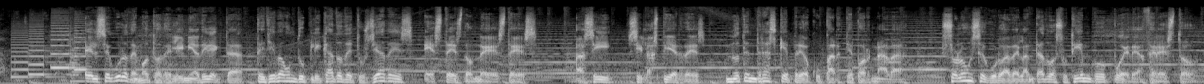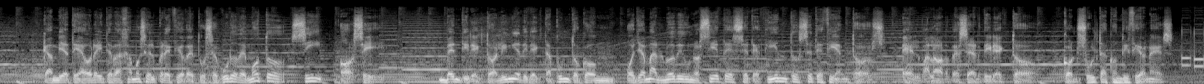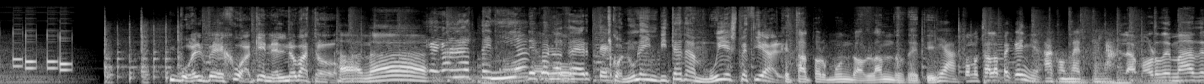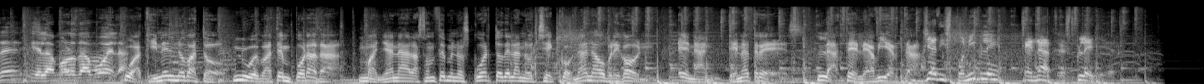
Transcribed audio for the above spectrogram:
El seguro de moto de línea directa te lleva un duplicado de tus llaves estés donde estés. Así, si las pierdes, no tendrás que preocuparte por nada. Solo un seguro adelantado a su tiempo puede hacer esto. Cámbiate ahora y te bajamos el precio de tu seguro de moto, sí o sí. Ven directo a lineadirecta.com o llama al 917-700-700. El valor de ser directo. Consulta condiciones. Vuelve Joaquín el Novato. Ana. ¿Qué ganas tenía de conocerte? Con una invitada muy especial. Que está todo el mundo hablando de ti. Ya. ¿Cómo está la pequeña? A comértela. El amor de madre y el amor de abuela. Joaquín el Novato. Nueva temporada. Mañana a las 11 menos cuarto de la noche con Ana Obregón. En Antena 3. La tele abierta. Ya disponible en A3 Player.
